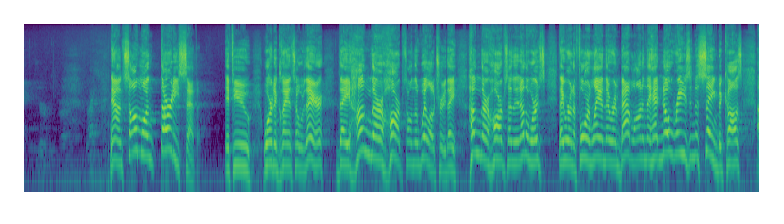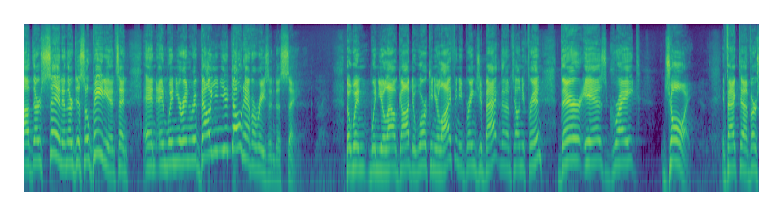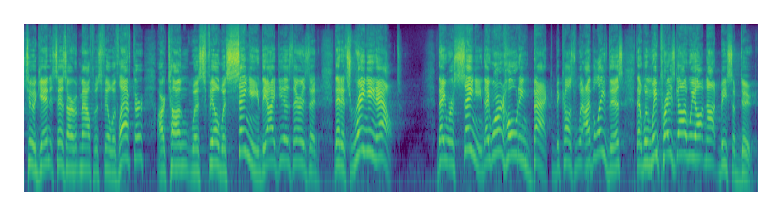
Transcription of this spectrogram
Now, in Psalm 137, if you were to glance over there, they hung their harps on the willow tree. They hung their harps, and in other words, they were in a foreign land, they were in Babylon, and they had no reason to sing because of their sin and their disobedience. And, and, and when you're in rebellion, you don't have a reason to sing. But when, when you allow God to work in your life and He brings you back, then I'm telling you, friend, there is great joy. In fact, uh, verse 2 again, it says, Our mouth was filled with laughter, our tongue was filled with singing. The idea is there is that, that it's ringing out. They were singing, they weren't holding back because I believe this that when we praise God, we ought not be subdued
